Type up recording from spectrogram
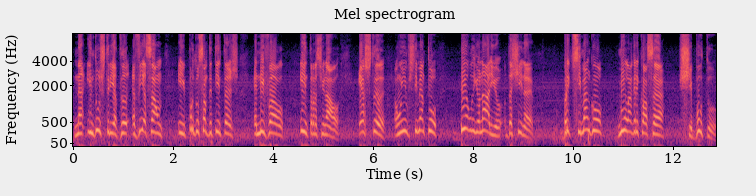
na indústria de aviação e produção de tintas a nível internacional. Este é um investimento bilionário da China. Brito Simango, Milagricosa, Chibuto.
